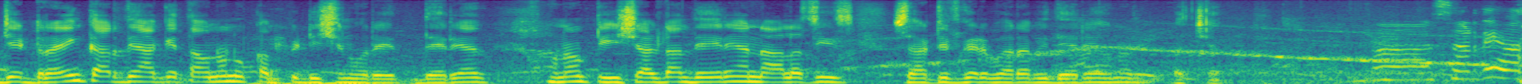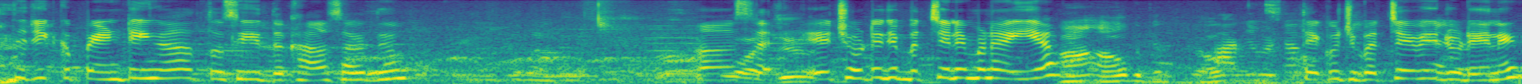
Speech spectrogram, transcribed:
ਜੇ ਡਰਾਇੰਗ ਕਰਦੇ ਆ ਕੇ ਤਾਂ ਉਹਨਾਂ ਨੂੰ ਕੰਪੀਟੀਸ਼ਨ ਹੋ ਰਹੇ, ਦੇ ਰਹੇ ਆ। ਉਹਨਾਂ ਨੂੰ ਟੀ-ਸ਼ਰਟਾਂ ਦੇ ਰਹੇ ਆ, ਨਾਲ ਅਸੀਂ ਸਰਟੀਫਿਕੇਟ ਵਗੈਰਾ ਵੀ ਦੇ ਰਹੇ ਆ ਉਹਨਾਂ ਨੂੰ, ਬੱਚਿਆਂ ਨੂੰ। ਸਰ ਦੇ ਹੱਥ 'ਚ ਇੱਕ ਪੇਂਟਿੰਗ ਆ, ਤੁਸੀਂ ਦਿਖਾ ਸਕਦੇ ਹੋ? ਸ- ਇਹ ਛੋਟੇ ਜਿਹੇ ਬੱਚੇ ਨੇ ਬਣਾਈ ਆ। ਹਾਂ ਆਓ ਬੇਟਾ ਆਓ। ਤੇ ਕੁਝ ਬੱਚੇ ਵੀ ਜੁੜੇ ਨੇ।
